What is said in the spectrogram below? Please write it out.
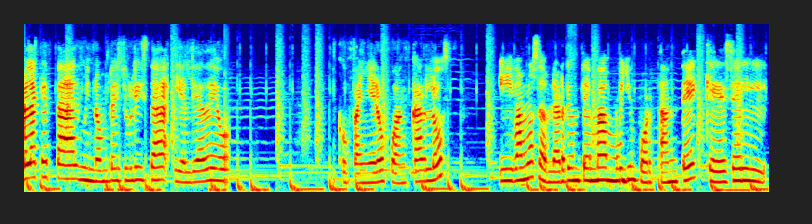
Hola, ¿qué tal? Mi nombre es Yulisa y el día de hoy mi compañero Juan Carlos y vamos a hablar de un tema muy importante que es el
